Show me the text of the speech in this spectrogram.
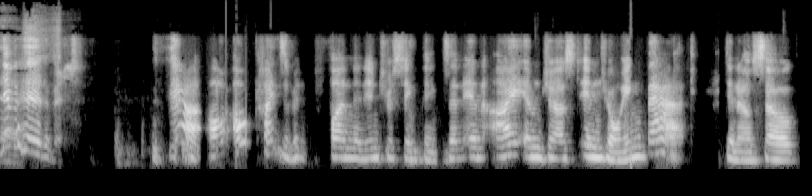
never heard of it. yeah, all, all kinds of fun and interesting things, and and I am just enjoying that. You know, so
